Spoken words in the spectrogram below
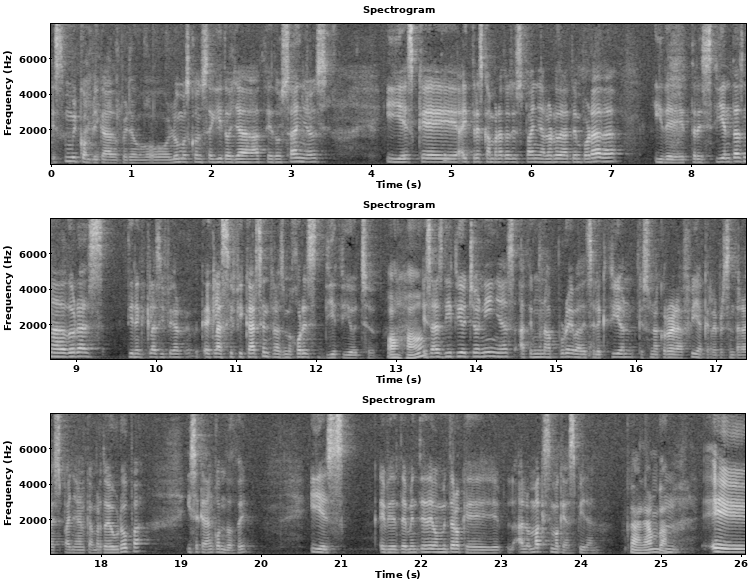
es muy complicado, pero lo hemos conseguido ya hace dos años. Y es que hay tres campeonatos de España a lo largo de la temporada y de 300 nadadoras tienen que, clasificar, que clasificarse entre las mejores 18. Ajá. Esas 18 niñas hacen una prueba de selección, que es una coreografía que representará a España en el Campeonato de Europa, y se quedan con 12. Y es, evidentemente, de momento lo que, a lo máximo que aspiran. Caramba. Mm. Eh,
